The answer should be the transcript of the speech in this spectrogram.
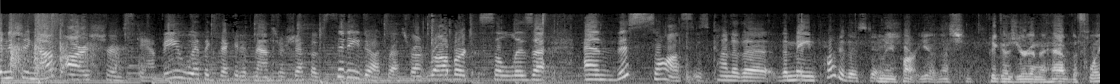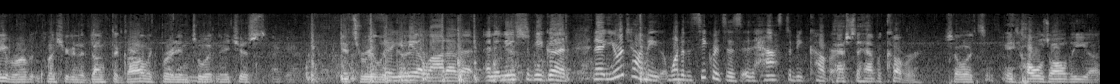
Finishing up our shrimp scampi with Executive Master Chef of City Dock Restaurant, Robert Cillizza. And this sauce is kind of the, the main part of this dish. The main part, yeah, that's because you're going to have the flavor of it, plus you're going to dunk the garlic bread into it, and it just, it's really So you need a lot of it, and it needs to be good. Now, you were telling me one of the secrets is it has to be covered. It has to have a cover, so it's, it holds all the uh,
